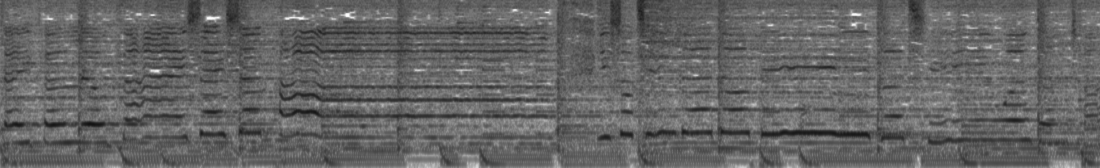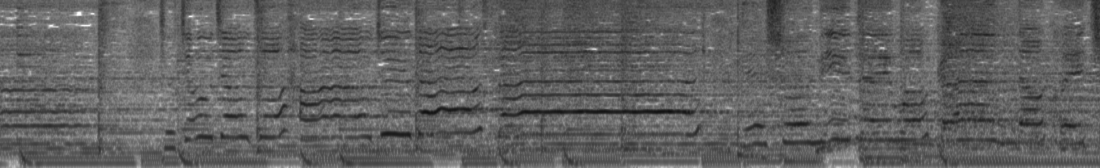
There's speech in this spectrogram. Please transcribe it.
谁肯留在谁身旁？一首情歌都比一个亲吻更长，这就叫做好聚好散。别说你对我感到愧疚，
